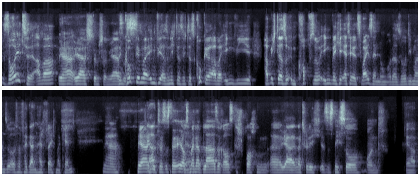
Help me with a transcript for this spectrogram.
sollte, aber. Ja, ja, stimmt schon. Ja, dann guck dir mal irgendwie, also nicht, dass ich das gucke, aber irgendwie habe ich da so im Kopf so irgendwelche RTL 2-Sendungen oder so, die man so aus der Vergangenheit vielleicht mal kennt. Ja, ja, ja. gut, das ist aus ja. meiner Blase rausgesprochen. Äh, ja, natürlich ist es nicht so und. Ja,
